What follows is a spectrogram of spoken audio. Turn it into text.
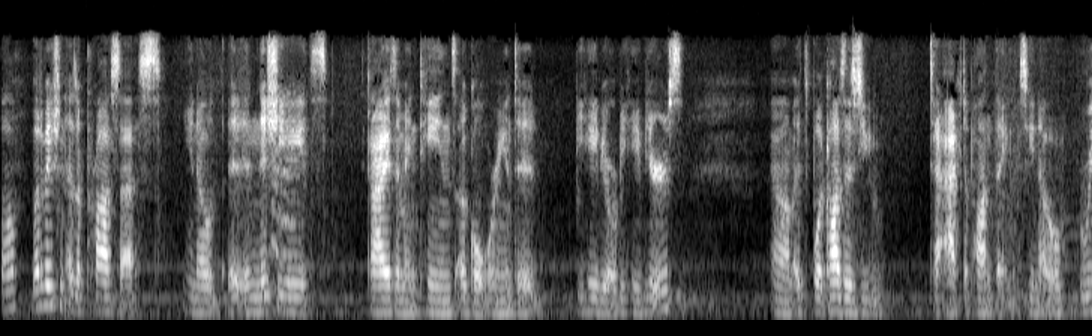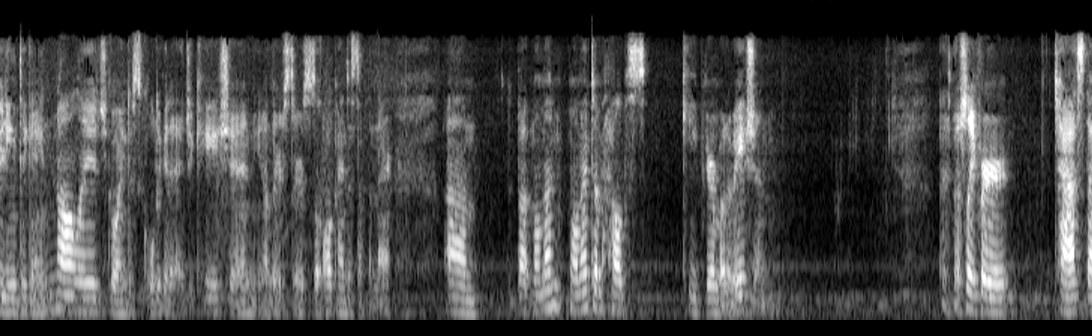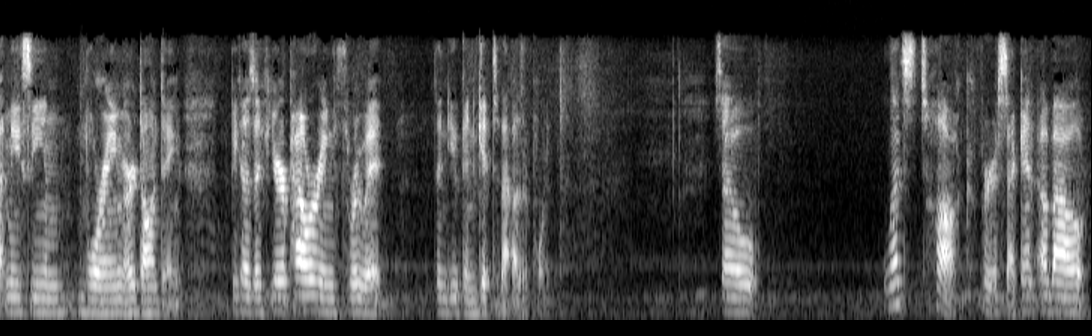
Well, motivation is a process. You know, it initiates, guides, and maintains a goal oriented behavior or behaviors. Um, it's what causes you to act upon things. You know, reading to gain knowledge, going to school to get an education. You know, there's there's all kinds of stuff in there. Um, but moment, momentum helps keep your motivation, especially for tasks that may seem boring or daunting. Because if you're powering through it, then you can get to that other point. So let's talk for a second about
